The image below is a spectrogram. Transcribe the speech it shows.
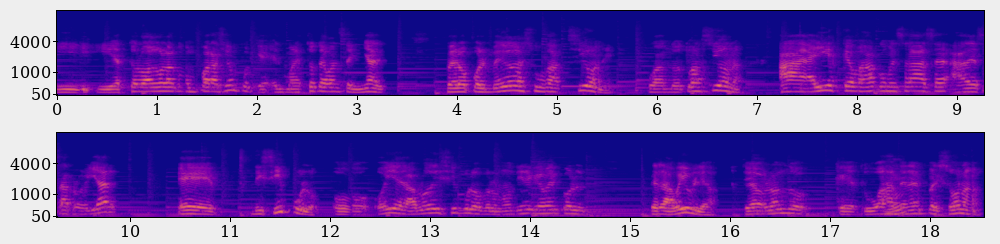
Y, y esto lo hago la comparación porque el maestro te va a enseñar, pero por medio de sus acciones, cuando tú accionas, ahí es que vas a comenzar a, hacer, a desarrollar eh, discípulo, o oye, hablo de discípulo, pero no tiene que ver con de la Biblia. Estoy hablando que tú vas a tener personas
